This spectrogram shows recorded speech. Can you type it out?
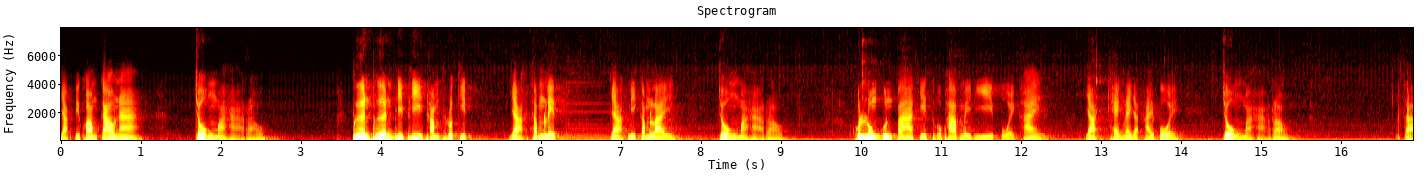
อยากมีความก้าวหน้า จงมาหาเราเพื่อนเพื่อนๆพี่ๆทำธุรกิจ อยากสำเร็จ อยากมีกำไร จงมาหาเรา คุณลุงคุณป้าที่สุขภาพไม่ดีป่วยไข้ อยากแข็งแรงอยากหายป่วย จงมาหาเรา สา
